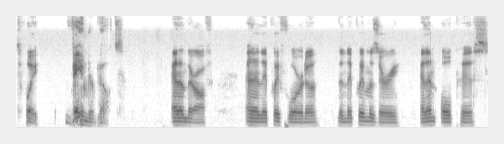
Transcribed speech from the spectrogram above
to play Vanderbilt. And then they're off. And then they play Florida. Then they play Missouri. And then Ole Miss.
